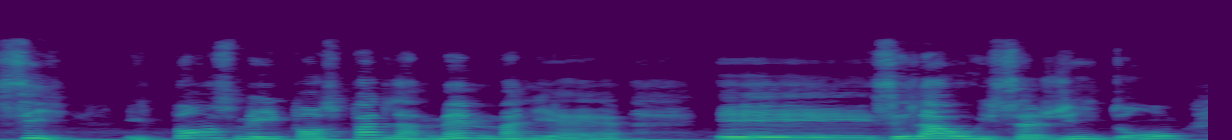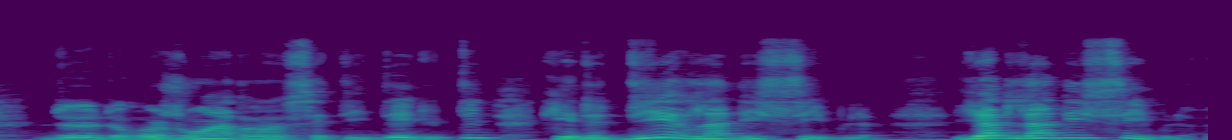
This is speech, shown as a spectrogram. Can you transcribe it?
si, il pense, mais il ne pense pas de la même manière. Et c'est là où il s'agit donc de, de, rejoindre cette idée du titre, qui est de dire l'indicible. Il y a de l'indicible.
